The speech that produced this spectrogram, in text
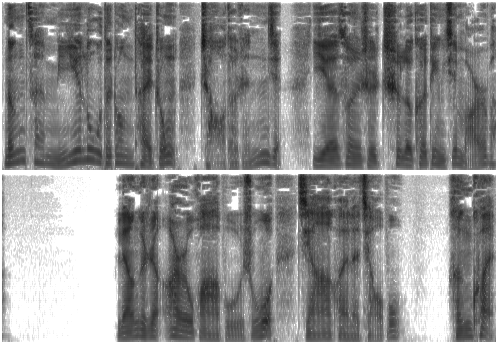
能在迷路的状态中找到人家，也算是吃了颗定心丸吧。两个人二话不说，加快了脚步，很快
